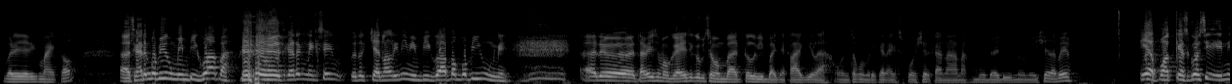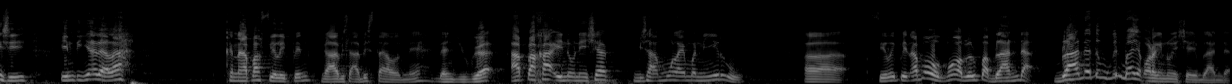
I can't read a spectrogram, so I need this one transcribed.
kepada Derek Michael. Uh, sekarang gue bingung mimpi gue apa. sekarang nextnya untuk channel ini mimpi gue apa gue bingung nih. Aduh, tapi semoga sih gue bisa membantu lebih banyak lagi lah untuk memberikan exposure ke anak-anak muda di Indonesia. Tapi ya podcast gue sih ini sih intinya adalah kenapa Filipina nggak habis-habis talentnya dan juga apakah Indonesia bisa mulai meniru uh, Filipina apa oh gue nggak lupa Belanda Belanda tuh mungkin banyak orang Indonesia di Belanda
